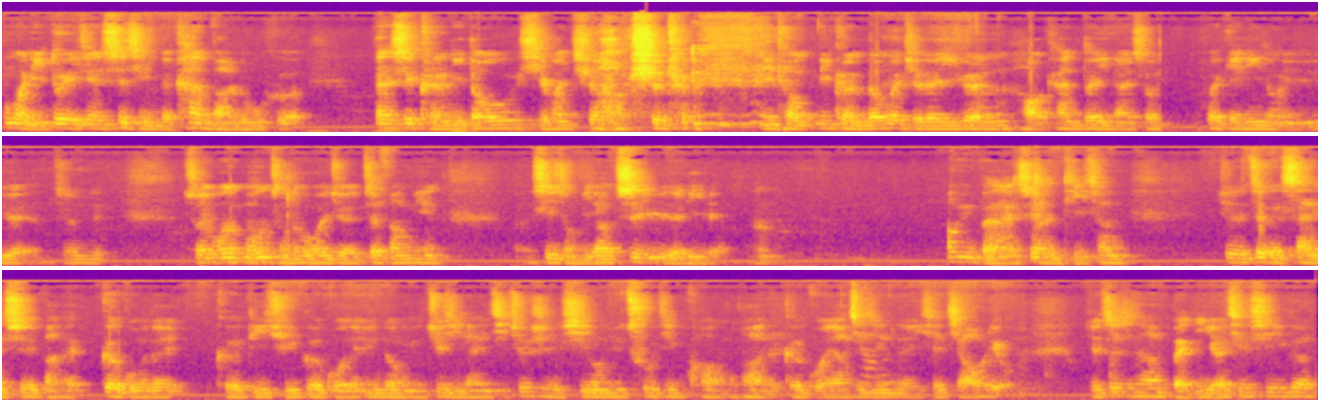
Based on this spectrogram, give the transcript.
不管你对一件事情的看法如何，但是可能你都喜欢吃好吃的，你同你可能都会觉得一个人好看，对你来说会给你一种愉悦，就是。所以，某某种程度，我会觉得这方面是一种比较治愈的力量。嗯，奥运本来是很提倡，就是这个赛事把各国的各地区各国的运动员聚集在一起，就是希望去促进跨文化的各国家之间的一些交流。我觉得这是它的本意，而且是一个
